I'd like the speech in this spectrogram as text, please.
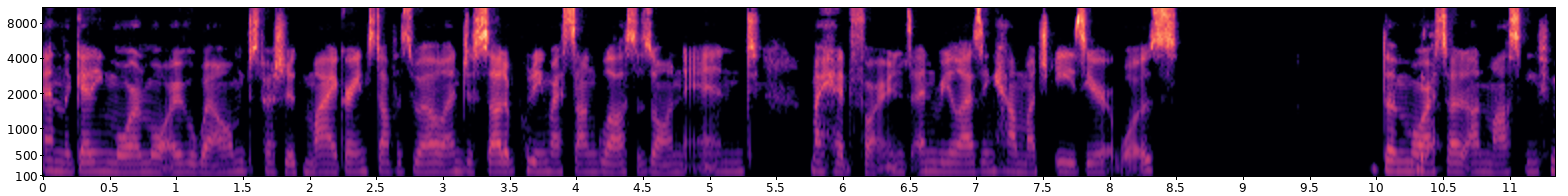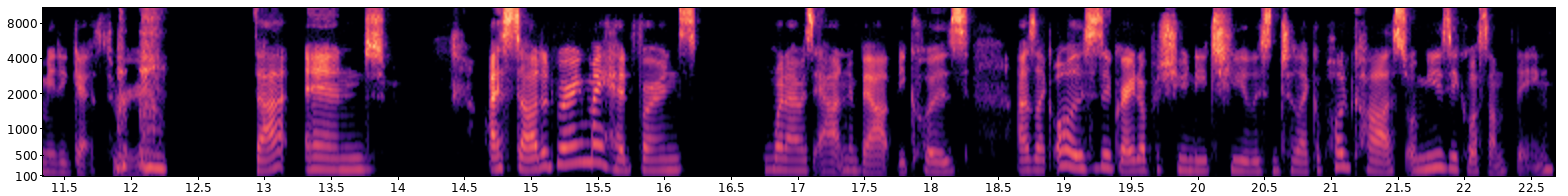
and like, getting more and more overwhelmed especially with migraine stuff as well and just started putting my sunglasses on and my headphones and realizing how much easier it was the more I started unmasking for me to get through that and I started wearing my headphones when I was out and about because I was like, oh, this is a great opportunity to listen to like a podcast or music or something.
